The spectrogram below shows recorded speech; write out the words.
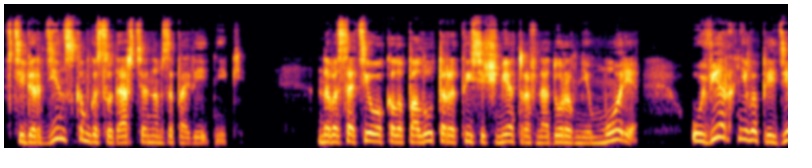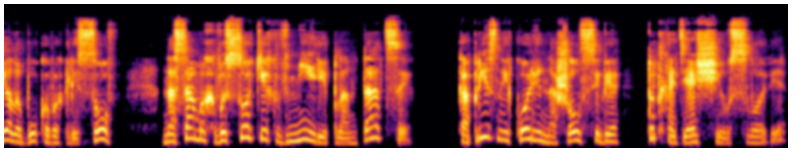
в Тибердинском государственном заповеднике. На высоте около полутора тысяч метров над уровнем моря у верхнего предела буковых лесов, на самых высоких в мире плантациях, капризный корень нашел себе подходящие условия.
